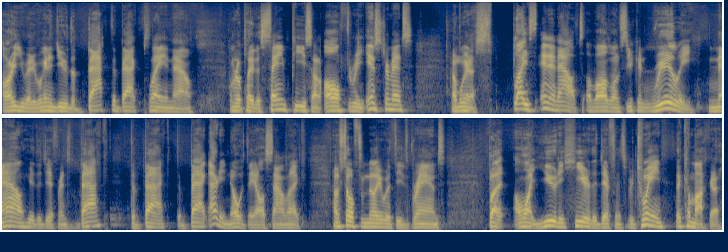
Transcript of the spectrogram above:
Are you ready? We're gonna do the back-to-back playing now. I'm gonna play the same piece on all three instruments, and we're gonna splice in and out of all of them so you can really now hear the difference. Back to back to back. I already know what they all sound like. I'm so familiar with these brands, but I want you to hear the difference between the Kamaka,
